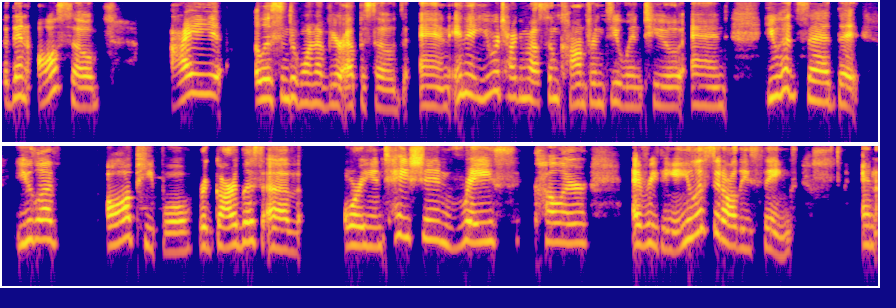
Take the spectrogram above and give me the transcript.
but then also i listened to one of your episodes and in it you were talking about some conference you went to and you had said that you love all people regardless of orientation race color everything and you listed all these things and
